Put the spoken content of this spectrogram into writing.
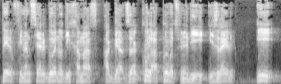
per finanziare il governo di Hamas a Gaza con l'approvazione di Israele. E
